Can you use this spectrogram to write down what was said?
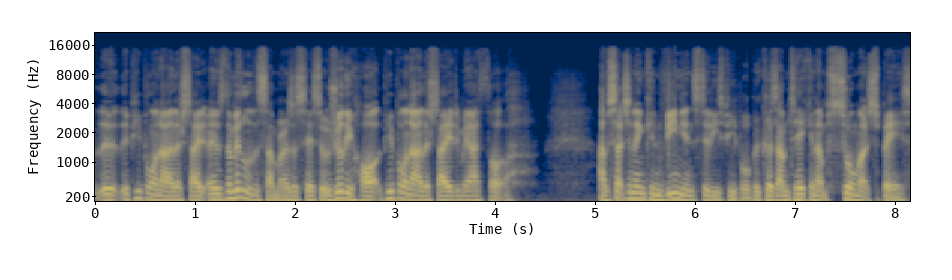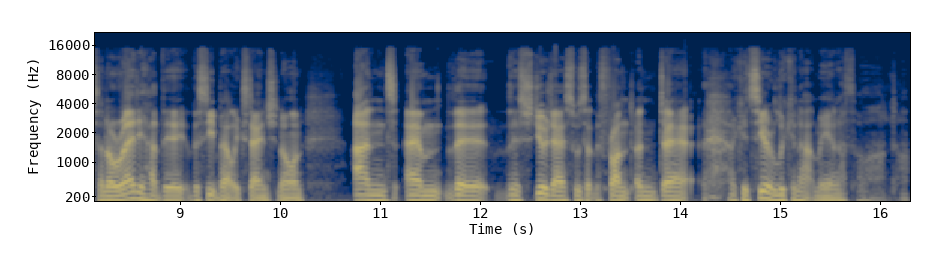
the the people on either side. It was the middle of the summer, as I say, so it was really hot. The people on either side of me, I thought. "Oh, I'm such an inconvenience to these people because I'm taking up so much space, and already had the the seatbelt extension on, and um, the the stewardess was at the front, and uh, I could see her looking at me, and I thought, oh no,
